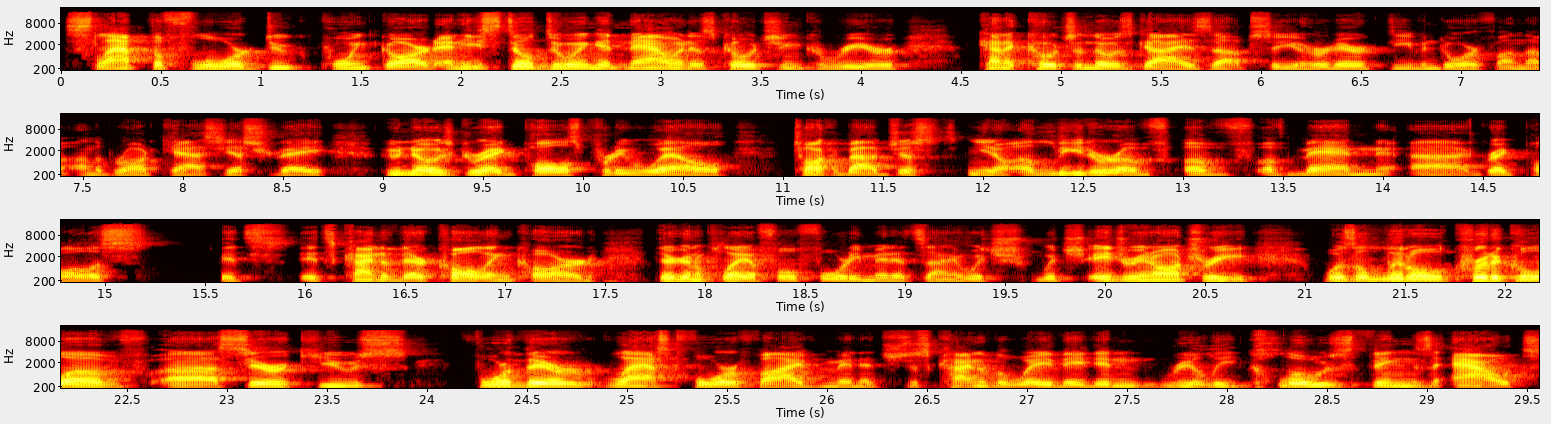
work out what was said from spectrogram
slap the floor Duke point guard, and he's still doing it now in his coaching career, kind of coaching those guys up. So you heard Eric Devendorf on the on the broadcast yesterday, who knows Greg Paulus pretty well talk about just you know a leader of of of men. Uh, Greg Paulus, it's it's kind of their calling card. They're going to play a full 40 minutes on it, which which Adrian Autry was a little critical of uh, Syracuse for their last four or five minutes. Just kind of the way they didn't really close things out.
